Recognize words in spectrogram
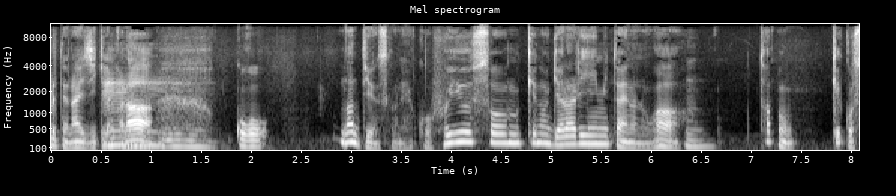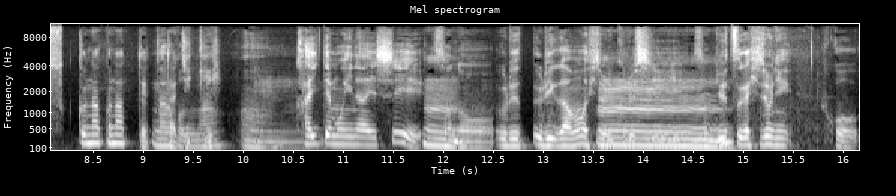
れてない時期だから、うん。こうなんていうんですかねこう富裕層向けのギャラリーみたいなのがうん。多分結構少なくなってった時期。ううん。ん、買い手もいないし、うん。その売る売り側も非常に苦しい、うん。その流通が非常にこ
